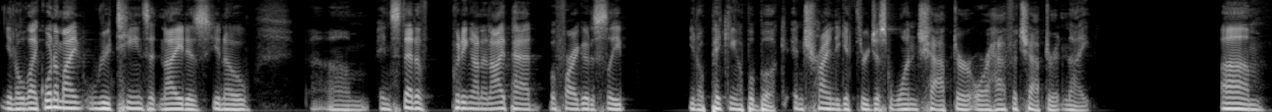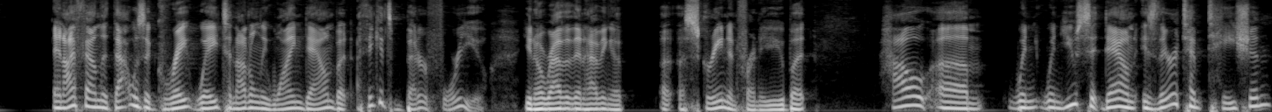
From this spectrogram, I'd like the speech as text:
you know, like one of my routines at night is, you know, um, instead of putting on an iPad before I go to sleep, you know, picking up a book and trying to get through just one chapter or half a chapter at night. Um, and I found that that was a great way to not only wind down, but I think it's better for you, you know, rather than having a, a, screen in front of you. But how, um, when when you sit down, is there a temptation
